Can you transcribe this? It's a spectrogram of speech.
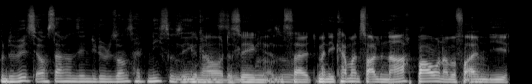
und du willst ja auch Sachen sehen, die du sonst halt nicht so sehen genau, kannst. deswegen irgendwie. ist halt, ich meine, die kann man zwar alle nachbauen, aber vor allem die,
